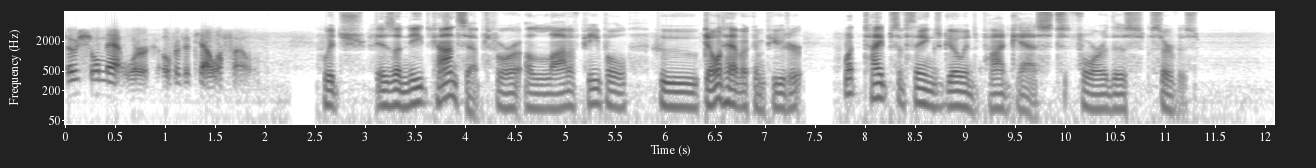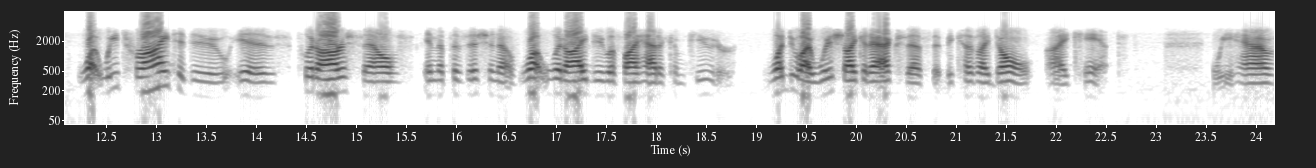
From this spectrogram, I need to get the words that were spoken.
social network over the telephone which is a neat concept for a lot of people who don't have a computer. What types of things go into podcasts for this service? What we try to do is put ourselves in the position of what would I do if I had a computer? What do I wish I could access that because I don't, I can't? We have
